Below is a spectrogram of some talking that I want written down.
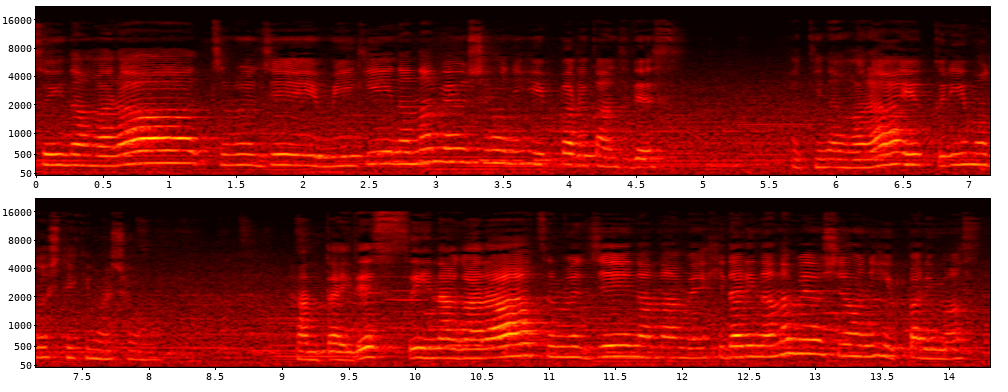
吸いながらつむじ右斜め後ろに引っ張る感じです。吐きながらゆっくり戻していきましょう。反対です。吸いながらつむじ斜め左斜め後ろに引っ張ります。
